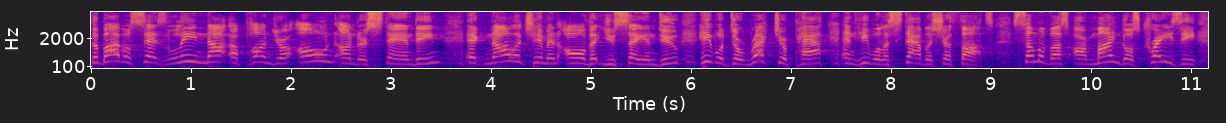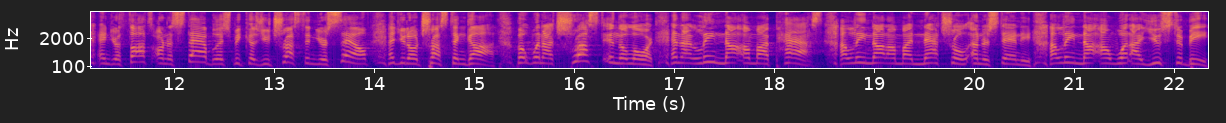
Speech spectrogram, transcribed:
The Bible says, lean not upon your own understanding, acknowledge him in all that you say and do. He will direct your path and he will establish your thoughts. Some of us, our mind goes crazy and your thoughts aren't established because you trust in yourself and you don't trust in God. But when I trust in the Lord and I lean not on my past, I lean not on my natural understanding, I lean not on what I used to be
